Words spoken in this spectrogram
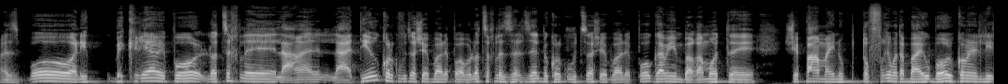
אז בוא, אני בקריאה מפה, לא צריך ל- לה- להדיר כל קבוצה שבאה לפה, אבל לא צריך לזלזל בכל קבוצה שבאה לפה, גם אם ברמות אה, שפעם היינו תופרים אותה, היו בעוד כל מיני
